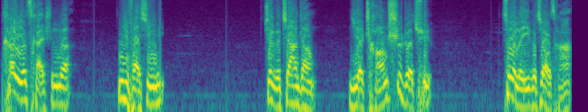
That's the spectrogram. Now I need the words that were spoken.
他也产生了逆反心理？这个家长也尝试着去做了一个调查，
